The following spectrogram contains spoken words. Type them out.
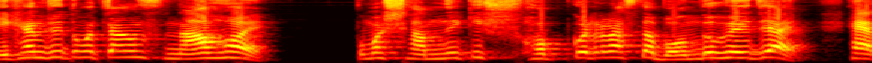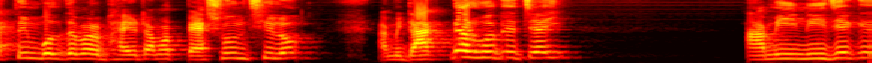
এখানে যদি তোমার চান্স না হয়, তোমার সামনে কি সবকটা রাস্তা বন্ধ হয়ে যায়? হ্যাঁ তুমি বলতে পারো, ভাই, এটা আমার প্যাশন ছিল। আমি ডাক্তার হতে চাই। আমি নিজেকে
